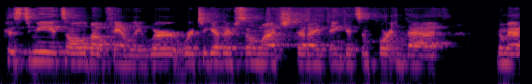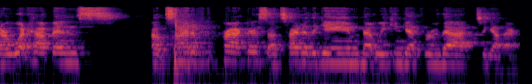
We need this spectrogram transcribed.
because to me, it's all about family. We're, we're together so much that I think it's important that no matter what happens outside of the practice, outside of the game, that we can get through that together.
